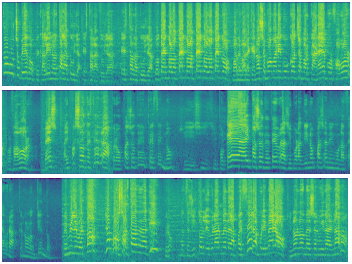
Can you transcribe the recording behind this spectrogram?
Tengo mucho miedo. Pescalino, esta es la tuya. Esta es la tuya. Esta es la tuya. Lo tengo, lo tengo, lo tengo, lo tengo. Vale, vale, que no se ponga ningún coche a aparcar, ¿eh? Por favor. Por favor. ¿Ves? Hay pasos de cebra, pero pasos de peces no. Sí, sí, sí. ¿Por qué hay pasos de cebra si por aquí no pasa ninguna cebra? Que no lo entiendo. ¡Es mi libertad! ¡Ya puedo saltar desde aquí! Pero necesito librarme de la pecera primero. Si no, no me servirá de nada.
